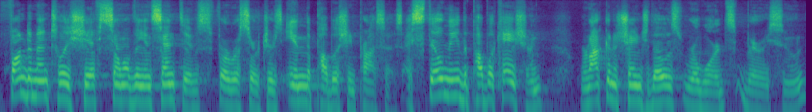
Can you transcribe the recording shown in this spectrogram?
fundamentally shifts some of the incentives for researchers in the publishing process. I still need the publication. We're not going to change those rewards very soon.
